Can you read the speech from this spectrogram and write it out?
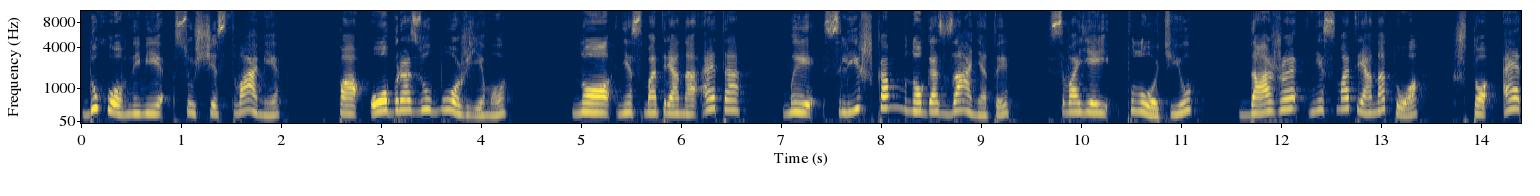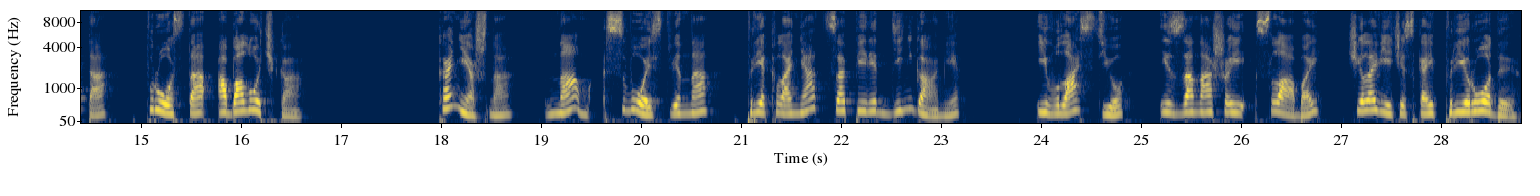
духовными существами – по образу Божьему. Но, несмотря на это, мы слишком много заняты своей плотью, даже несмотря на то, что это просто оболочка. Конечно, нам свойственно преклоняться перед деньгами и властью из-за нашей слабой человеческой природы.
